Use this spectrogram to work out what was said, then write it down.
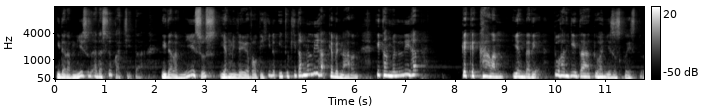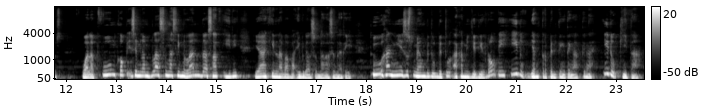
di dalam Yesus ada sukacita, di dalam Yesus yang menjadi roti hidup itu kita melihat kebenaran, kita melihat kekekalan yang dari Tuhan kita, Tuhan Yesus Kristus. Walaupun COVID-19 masih melanda saat ini, yakinlah Bapak, Ibu, dan Saudara-saudari, Tuhan Yesus memang betul-betul akan menjadi roti hidup yang terpenting tengah-tengah hidup kita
